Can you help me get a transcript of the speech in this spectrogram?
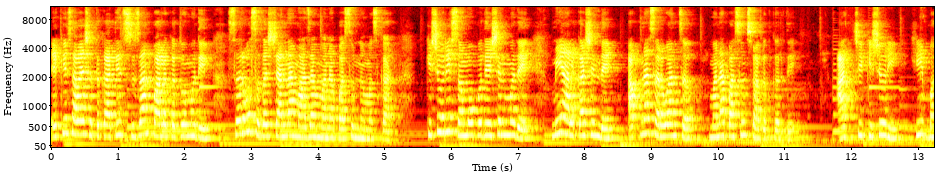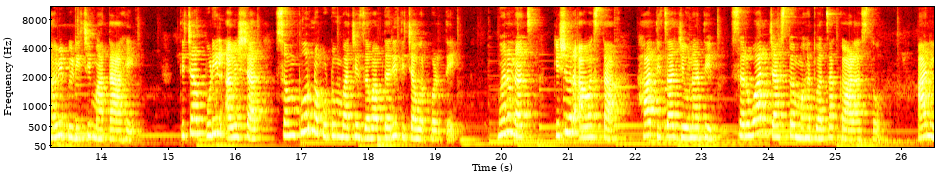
एकविसाव्या शतकातील सुजान पालकत्वमधील सर्व सदस्यांना माझा मनापासून नमस्कार. किशोरी समुपदेशनमध्ये मी अलका शिंदे आपणा सर्वांचं मनापासून स्वागत करते. आजची किशोरी ही भावी पिढीची माता आहे. तिच्या पुढील आयुष्यात संपूर्ण कुटुंबाची जबाबदारी तिच्यावर पडते. म्हणूनच किशोर अवस्था हा तिचा जीवनातील सर्वात जास्त महत्त्वाचा काळ असतो. आणि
